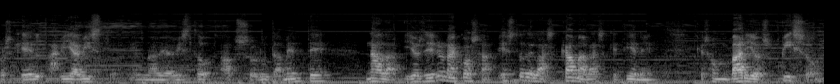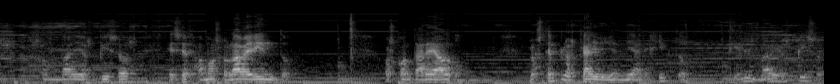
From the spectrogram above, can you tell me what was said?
pues que él había visto, él no había visto absolutamente nada. Y os diré una cosa, esto de las cámaras que tiene, que son varios pisos, son varios pisos, ese famoso laberinto, os contaré algo. Los templos que hay hoy en día en Egipto tienen varios pisos.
